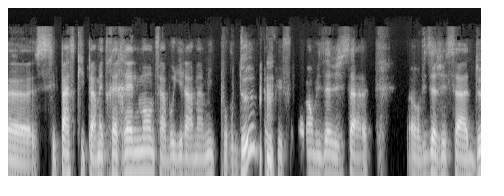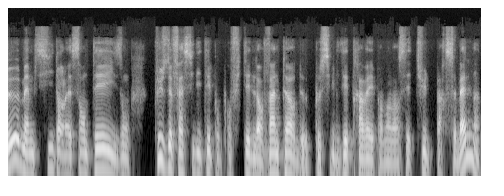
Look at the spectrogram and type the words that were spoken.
euh, c'est pas ce qui permettrait réellement de faire bouillir la marmite pour deux, parce mmh. qu'il faut envisager ça, envisager ça à deux, même si dans la santé, ils ont plus de facilité pour profiter de leurs 20 heures de possibilité de travail pendant leurs études par semaine,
